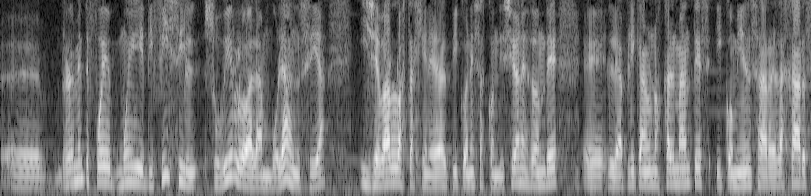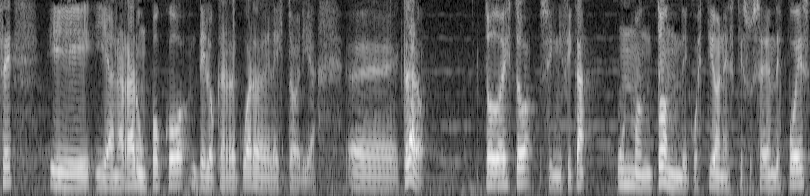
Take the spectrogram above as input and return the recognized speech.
eh, realmente fue muy difícil subirlo a la ambulancia y llevarlo hasta General Pico en esas condiciones donde le aplican unos calmantes y comienza a relajarse y, a narrar un poco de lo que recuerda de la historia. Eh, claro, todo esto significa un montón de cuestiones que suceden después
